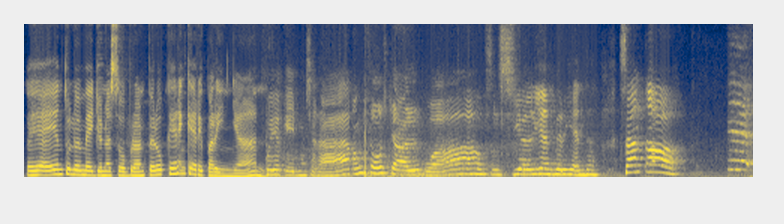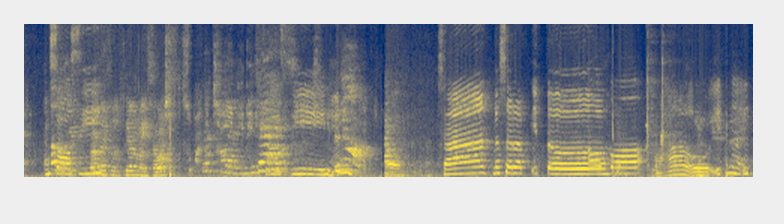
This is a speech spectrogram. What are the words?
Kaya ayan tuloy medyo nasobran pero kering-keri pa rin yan. Kuya Kate, masarap. Ang social. Wow, social yan, merienda. Santo! Ang saucy. Bakit social may sauce? Saucy. Sant, masarap ito. Opo. Wow, eat na, eat,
